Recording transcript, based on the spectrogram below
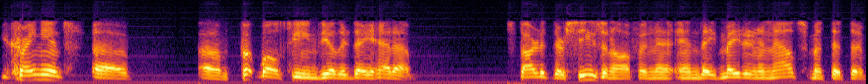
Ukrainians uh, um, football team the other day had a started their season off, and and they made an announcement that the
